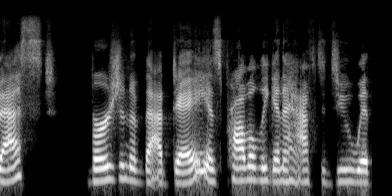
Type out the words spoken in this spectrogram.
best version of that day is probably going to have to do with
